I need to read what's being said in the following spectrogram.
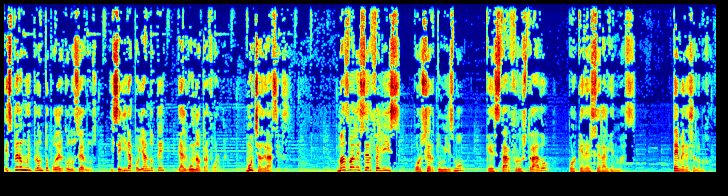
Espero muy pronto poder conocernos y seguir apoyándote de alguna otra forma. Muchas gracias. Más vale ser feliz por ser tú mismo que estar frustrado por querer ser alguien más. Te mereces lo mejor.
